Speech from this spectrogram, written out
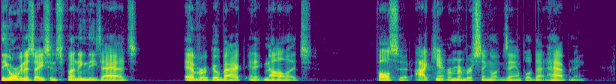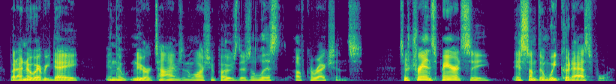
the organizations funding these ads ever go back and acknowledge falsehood. I can't remember a single example of that happening. But I know every day in the New York Times and the Washington Post, there's a list of corrections. So transparency is something we could ask for.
